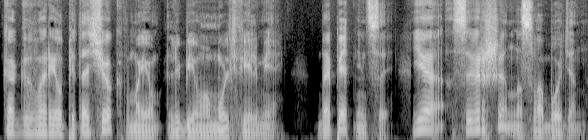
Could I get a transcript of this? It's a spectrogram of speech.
Как говорил Пятачок в моем любимом мультфильме, до пятницы я совершенно свободен.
